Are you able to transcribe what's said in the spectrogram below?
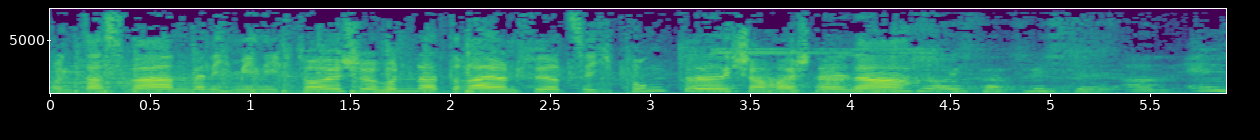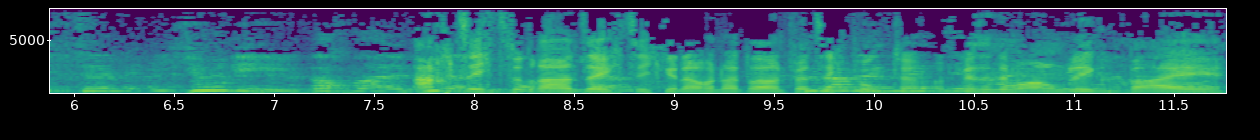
Und das waren, wenn ich mich nicht täusche, 143 Punkte. Ich schaue mal schnell nach. euch verpflichtet am 11. Juni nochmal 80 zu 63, genau, 143 Punkte. Und wir sind im Augenblick bei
